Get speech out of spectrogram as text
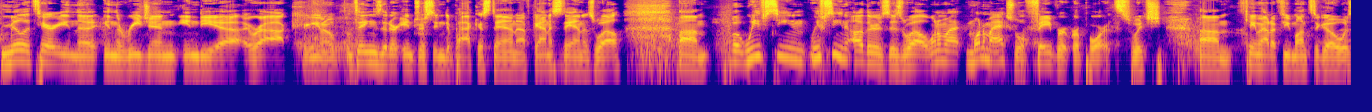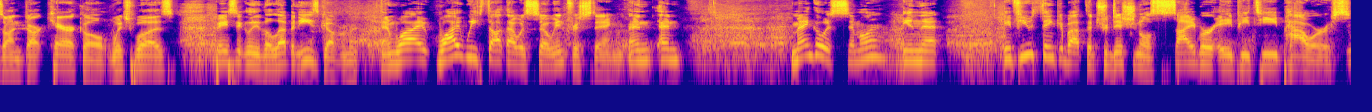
military in the in the region, India, Iraq. You know, things that are interesting to Pakistan, Afghanistan as well. Um, but we've seen we've seen others as well. One of my one of my actual favorite reports, which um, came out a few months ago, was on Dark Caracal, which was basically the Lebanese government, and why why we thought that was so interesting. And and Mango is similar in that if you think about the traditional cyber APT powers,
